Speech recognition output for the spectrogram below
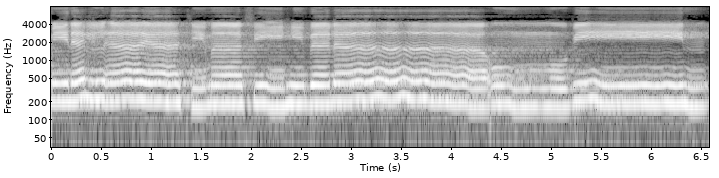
من الآيات ما فيه بلاء مبين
